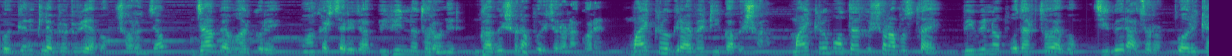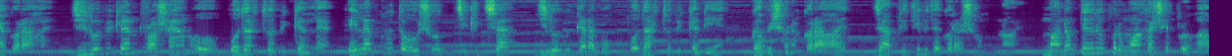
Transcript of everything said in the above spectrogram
বৈজ্ঞানিক ল্যাবরেটরি এবং সরঞ্জাম, যা ব্যবহার করে মহাকাশচারীরা বিভিন্ন ধরনের গবেষণা পরিচালনা করেন। মাইক্রোগ্র্যাভিটি গবেষণা মাইক্রো মধ্যাকর্ষণ অবস্থায় বিভিন্ন পদার্থ এবং জীবের আচরণ পরীক্ষা করা হয়। জীববিজ্ঞান, রসায়ন ও পদার্থ বিজ্ঞান ল্যাব। এই ল্যাবগুলোতে ওষুধ চিকিৎসা, জীববিজ্ঞান এবং পদার্থ বিজ্ঞান নিয়ে গবেষণা করা হয়, যা পৃথিবীতে করা সম্ভব নয়। মানব দেহের উপর মহাকাশের প্রভাব।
